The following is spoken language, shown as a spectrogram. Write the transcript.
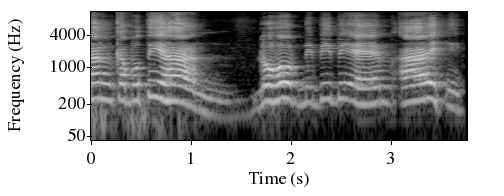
ng kabutihan luhob ni BBM ay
